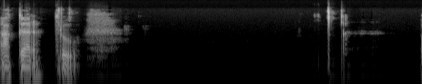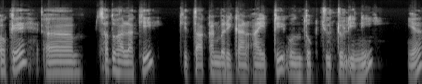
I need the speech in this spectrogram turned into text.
agar true. Oke, okay, uh, satu hal lagi, kita akan berikan ID untuk judul ini, ya.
